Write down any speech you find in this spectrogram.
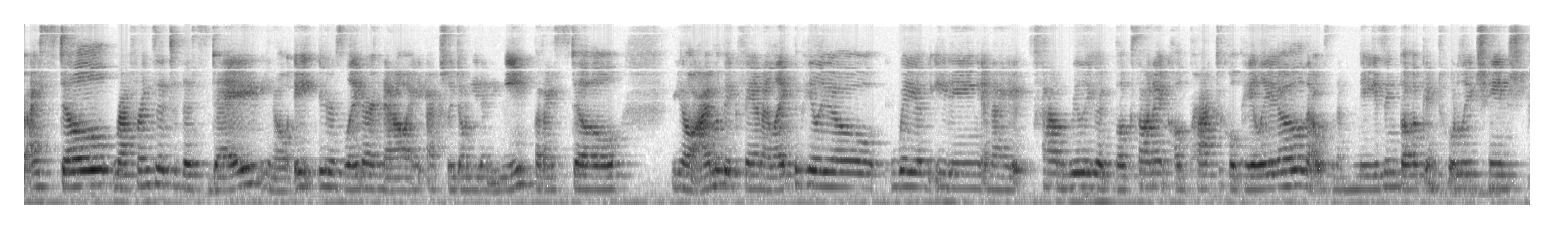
I still reference it to this day. You know, eight years later now, I actually don't eat any meat, but I still you know, I'm a big fan. I like the paleo way of eating, and I found really good books on it called Practical Paleo. That was an amazing book and totally changed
